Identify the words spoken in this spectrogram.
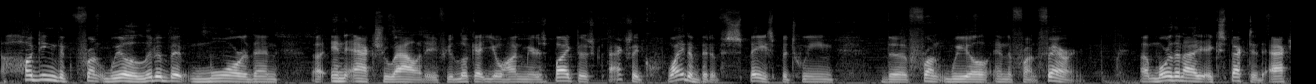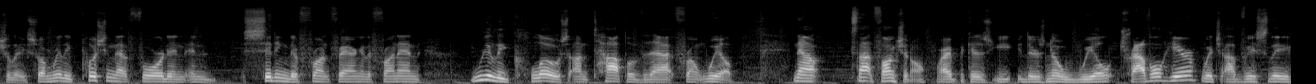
hugging the front wheel a little bit more than uh, in actuality. If you look at Joan Mir's bike, there's actually quite a bit of space between the front wheel and the front fairing. Uh, more than I expected actually. So I'm really pushing that forward and, and sitting the front fairing and the front end really close on top of that front wheel. Now, it's not functional, right? Because you, there's no wheel travel here, which obviously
